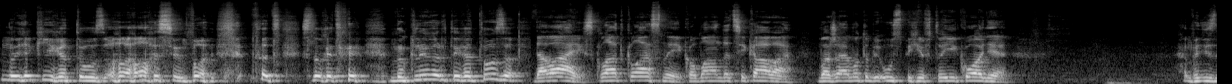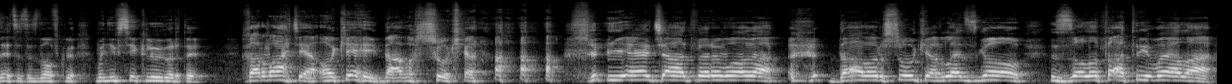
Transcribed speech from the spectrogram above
Ну який гатузо? Ось він. Слухайте, ну клівер ти гатузо. Давай, склад класний, команда цікава. Бажаємо тобі успіхів в твоїй коні. Мені здається, це знов клю. Мені всі клюверти. Хорватія, окей, Давор Шукер. Є чат, перемога. Давор Шукер, let's go. Золота трівела.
